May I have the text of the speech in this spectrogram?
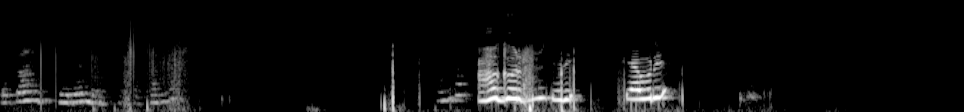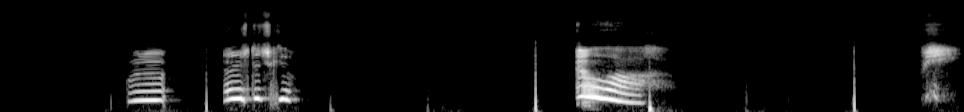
Ekran hiç göremiyorum. Bakalım. Ondan Aha gördünüz dedi. Gel buraya. Ana en üstte çıkıyor. Allah. Fış.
